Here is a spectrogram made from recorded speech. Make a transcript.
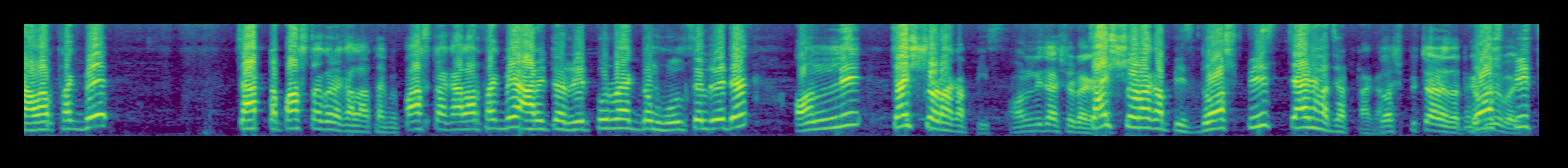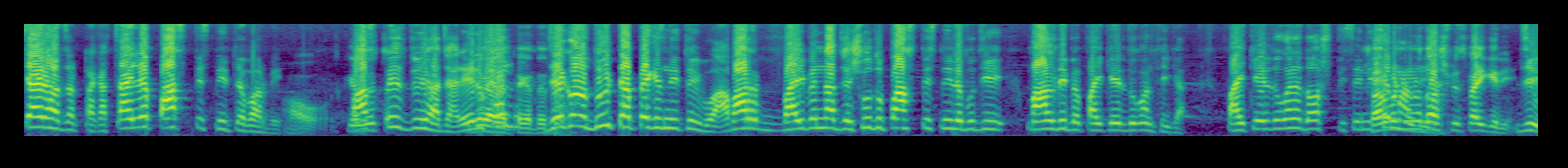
কালার থাকবে চারটা পাঁচটা করে কালার থাকবে। পাঁচটা কালার থাকবে আর এটা রেট পড়বে একদম হোলসেল রেটে অনলি চারশো টাকা পিস অনলি 400 টাকা? চারশো টাকা পিস দশ পিস চার হাজার টাকা। 10 পিস 4000 টাকা দশ তাই তো ভাই পিস চার হাজার টাকা চাইলে পাঁচ পিস নিতে পারবে। পাঁচ পিস দুই হাজার। 2000 এরকম যে কোনো দুইটা প্যাকেজ নিতে হইব। আবার ভাইবেন না যে শুধু পাঁচ পিস নিলে বুঝি মাল দিবে পাইকারি দোকান থেকে। পাইকারি দোকানে দশ সর্বনিম্ন দিবে। 10 পিস পাইকারি? জি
